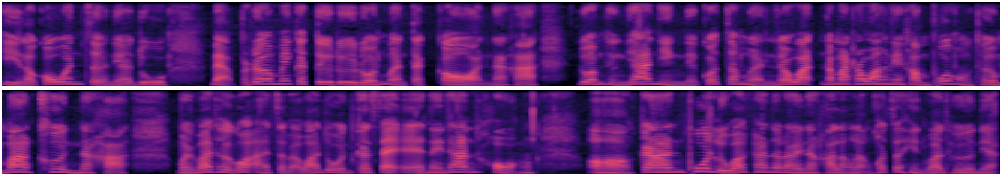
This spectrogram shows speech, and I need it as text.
ฉี่แล้วก็เว่นเจอเนี่ยดูแบบเริ่มไม่กระตือรือร้นเหมือนแต่ก่อนนะคะ รวมถึงย่าหนิงเนี่ยก็จะเหมือนระวัดระมัดระวังในคำพูดของเธอมากขึ้นนะคะ เหมือนว่าเธอก็อาจจะแบบว่าโดนกระแสในด้านของออการพูดหรือว่าการอะไรนะคะ หลังๆ ก็จะเห็นว่าเธอเนี่ย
